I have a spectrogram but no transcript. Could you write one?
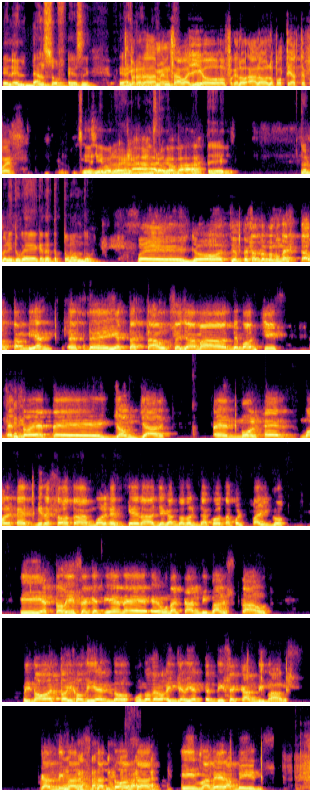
el- el dance-off ese. Eh, Pero Radamel estaba allí o, o fue que lo, ah, lo, lo posteaste fue. Sí, sí, pero en Claro, Instagram, papá. Este, no, Belito, ¿qué, ¿qué te estás tomando? Pues yo estoy empezando con una stout también. Este, y esta stout se llama The Monchis. Esto es de John Yard en Moorhead, Moorhead, Minnesota. Moorhead queda llegando a North Dakota por Fargo. Y esto dice que tiene es una candy bar stout. Y no estoy jodiendo. Uno de los ingredientes dice candy bars. Candy bars, lactosa y vanilla beans.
